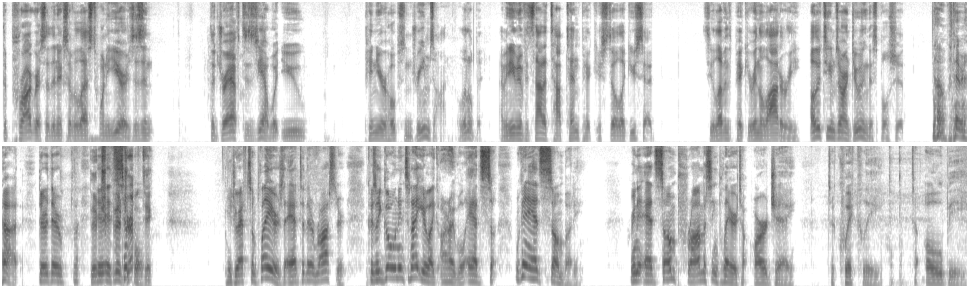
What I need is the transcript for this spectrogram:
the progress of the Knicks over the last twenty years. Isn't the draft is yeah what you pin your hopes and dreams on a little bit. I mean, even if it's not a top ten pick, you're still like you said, it's the eleventh pick. You're in the lottery. Other teams aren't doing this bullshit. No, they're not. They're they're They're, it's they're simple. drafting. They draft some players, add to their roster. Because you're going in tonight, you're like, all right, we'll add. So- we're going to add somebody. We're going to add some promising player to RJ, to Quickley, to Obi,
